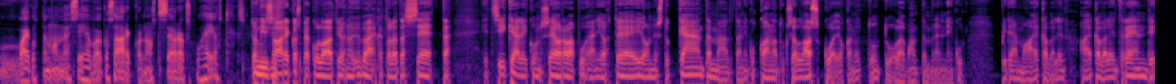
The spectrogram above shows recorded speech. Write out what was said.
vaikuttamaan myös siihen, voiko Saarikko nousta seuraavaksi puheenjohtajaksi. Toki niin siis- Saarikko-spekulaatio on hyvä ehkä todeta se, että, että sikäli kun seuraava puheenjohtaja ei onnistu kääntämään tätä niin kuin kannatuksen laskua, joka nyt tuntuu olevan tämmöinen niin kuin pidemmän aikavälin, aikavälin trendi,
